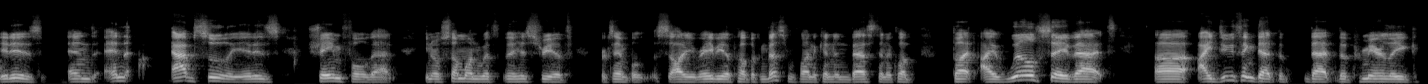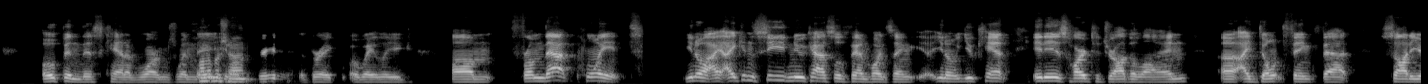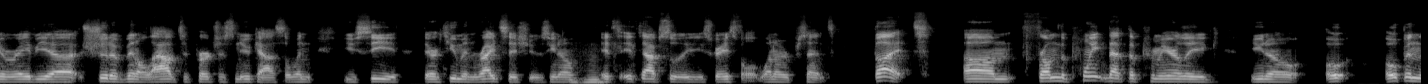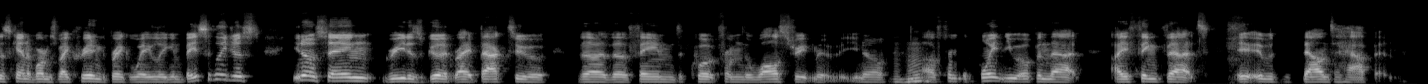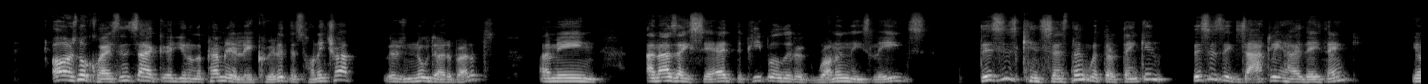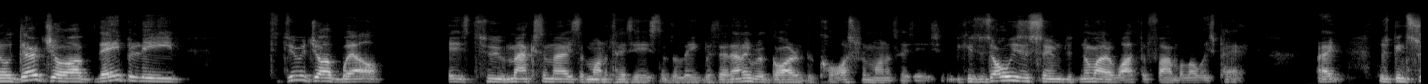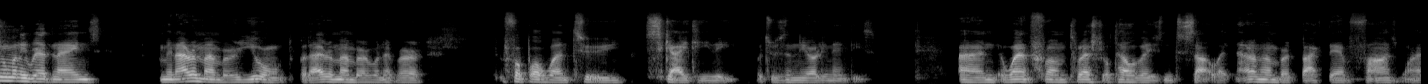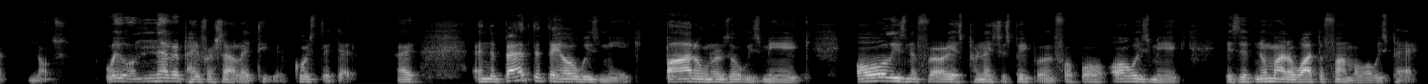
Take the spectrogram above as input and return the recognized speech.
It is, and and absolutely, it is shameful that you know someone with the history of, for example, Saudi Arabia Public Investment Fund can invest in a club. But I will say that uh, I do think that the that the Premier League opened this can of worms when they you know, created the breakaway league. Um, from that point, you know, I, I can see Newcastle fan point saying, you know, you can't. It is hard to draw the line. Uh, I don't think that Saudi Arabia should have been allowed to purchase Newcastle when you see their human rights issues. You know, mm-hmm. it's it's absolutely disgraceful, 100%. But um, from the point that the Premier League, you know, o- opened this can of worms by creating the breakaway league and basically just, you know, saying greed is good, right? Back to the the famed quote from the Wall Street movie. You know, mm-hmm. uh, from the point you open that, I think that it, it, was bound to happen. Oh, there's no question. It's like you know the Premier League created this honey trap. There's no doubt about it. I mean, and as I said, the people that are running these leagues, this is consistent with their thinking. This is exactly how they think. You know, their job, they believe to do a job well, is to maximize the monetization of the league without any regard of the cost for monetization because it's always assumed that no matter what the fan will always pay right? There's been so many red lines. I mean i remember you won't but i remember whenever football went to sky tv which was in the early 90s and it went from terrestrial television to satellite. And i remember back then fans went nuts we will never pay for satellite tv of course they did right? And the bet that they always make, bad owners always make, all these nefarious, pernicious people in football always make is that no matter what, the fan will always pay,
